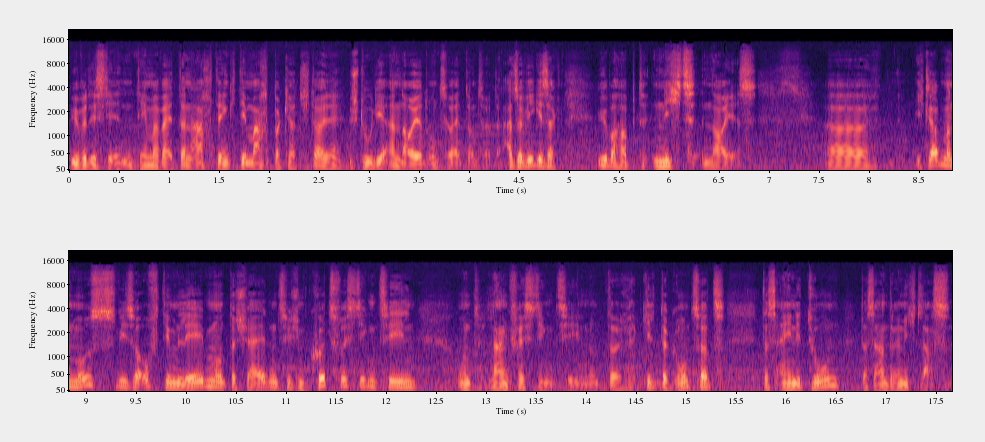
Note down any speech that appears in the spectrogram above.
über das Thema weiter nachdenkt, die Machbarkeitsstudie erneuert und so weiter und so weiter. Also wie gesagt, überhaupt nichts Neues. Äh, ich glaube, man muss, wie so oft im Leben, unterscheiden zwischen kurzfristigen Zielen und langfristigen Zielen. Und da gilt der Grundsatz, das eine tun, das andere nicht lassen.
